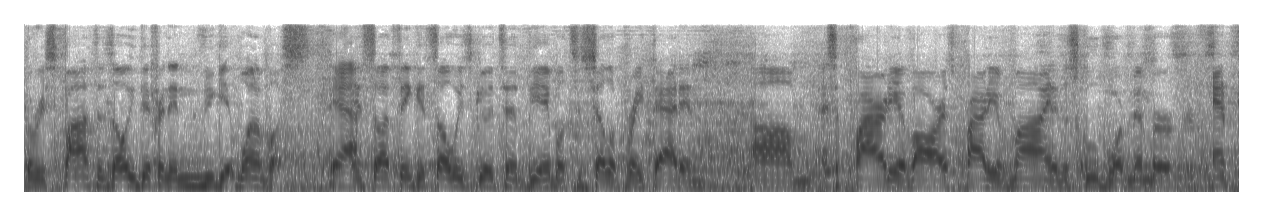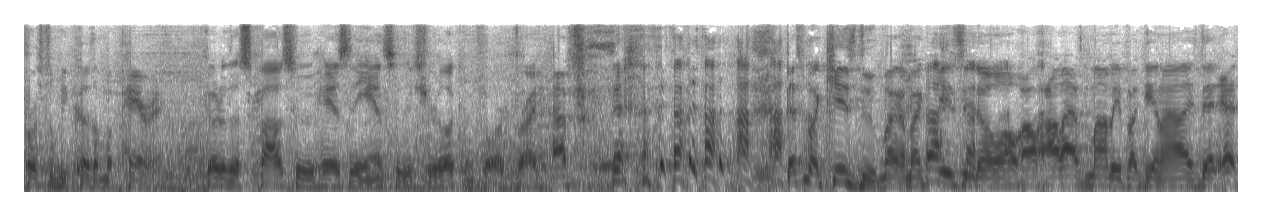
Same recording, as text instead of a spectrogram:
the response is always different than you get one of us. Yeah. And so I think it's always good to be able to celebrate that, and um, it's a priority of ours, priority of mine as a school board member, and personal because I'm a parent. Go to the spouse who has the answer that you're looking for, right? Absolutely. that's what my kids do. My, my kids, you know, I'll, I'll, ask mommy if I can. I that.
